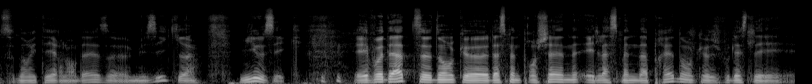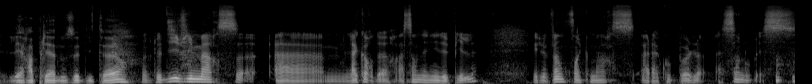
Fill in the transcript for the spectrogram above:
sonorité irlandaise, euh, musique, music. Et vos dates, euh, donc euh, la semaine prochaine et la semaine d'après, donc euh, je vous laisse les, les rappeler à nos auditeurs. Donc le 18 mars à l'Accordeur, à Saint-Denis-de-Pile, et le 25 mars à la Coupole, à Saint-Loubès.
